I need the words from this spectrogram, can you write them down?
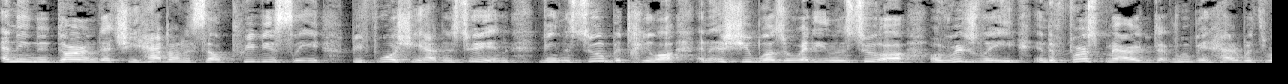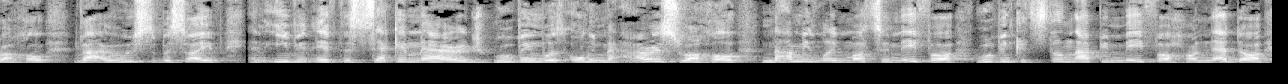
any nedarim that she had on herself previously before she had nesuyin, being nesua betchila, and if she was already nesua originally in the first marriage that Reuben had with Rachel, va'arus b'saif, and even if the second marriage Reuben was only ma'aris Rachel, nami loy matzah mefa, Reuben could still not be mefa haneda,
